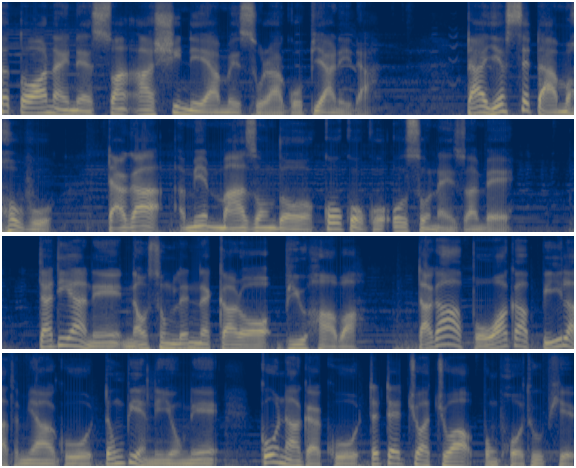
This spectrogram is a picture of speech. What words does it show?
ထပ်သွားနိုင်တဲ့စွမ်းအားရှိနေရမယ်ဆိုတာကိုပြနေတာဒါရက်စစ်တာမဟုတ်ဘူးဒါကအမြင့်မာဆုံးသောကိုကိုကိုအုပ်စုံနိုင်စွမ်းပဲတတိယနဲ့နောက်ဆုံးလက်နက်ကတော့ view ဟာပါဒါကဘဝကပေးလာသမျှကိုတုံးပြန်နေုံနဲ့ကိုယ့်အနာဂတ်ကိုတက်တက်ကြွကြွပုံဖော်သူဖြစ်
